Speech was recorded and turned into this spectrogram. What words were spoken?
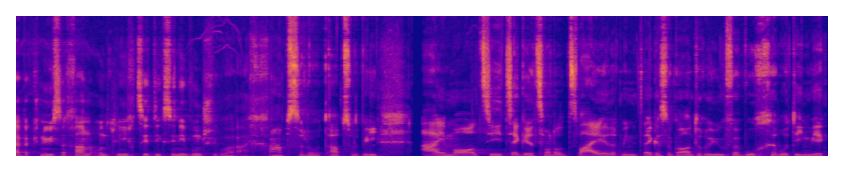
Leben geniessen kann und gleichzeitig seine Wunschfigur erreichen kann. Absolut, absolut, weil eine Mahlzeit, sagen wir jetzt mal zwei oder sogar drei auf eine Woche, wo du irgendwie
